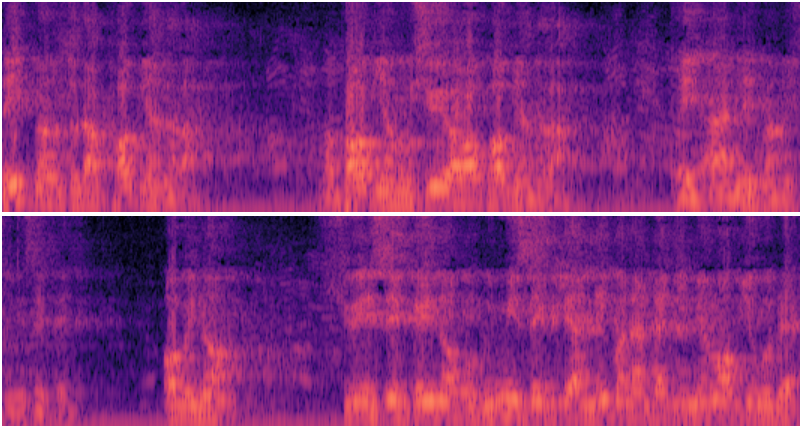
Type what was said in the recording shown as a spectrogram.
နိဗ္ဗာန်ဆိုတာဖောက်ပြန်သလားမဖောက်ပြန်ဘူးရွှေရောဖောက်ပြန်သလားအေးအာနိဗ္ဗာန်ရွှေစစ်ပဲဟုတ်ပြီနော်ရွှေစစ်ကိန်းတော့မိမိစိတ်ကလေးကနိဗ္ဗာန်တက်ကြည့်မျက်မှောက်ပြုဖို့တဲ့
